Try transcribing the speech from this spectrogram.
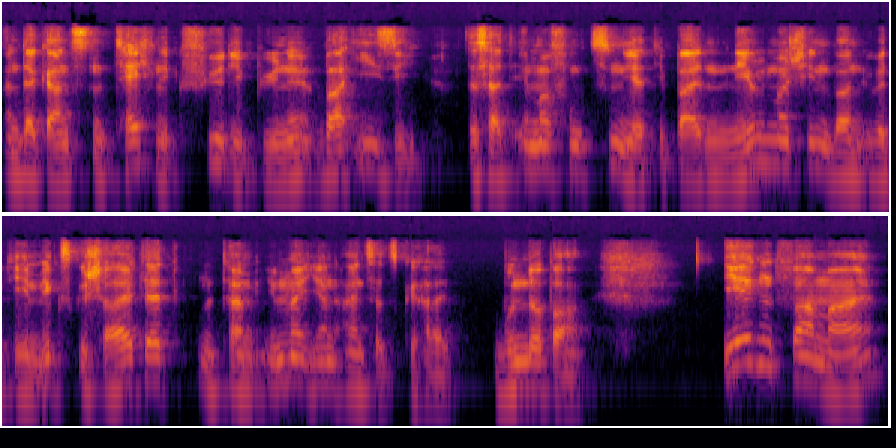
an der ganzen Technik für die Bühne war easy. Das hat immer funktioniert. Die beiden Nebelmaschinen waren über DMX geschaltet und haben immer ihren Einsatz gehalten. Wunderbar. Irgendwann mal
